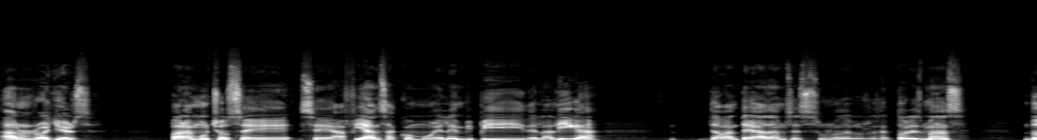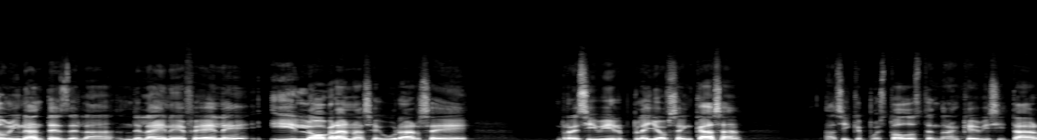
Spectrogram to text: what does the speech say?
Aaron Rodgers para muchos se, se afianza como el MVP de la liga Davante Adams es uno de los receptores más dominantes de la, de la NFL y logran asegurarse recibir playoffs en casa. Así que pues todos tendrán que visitar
